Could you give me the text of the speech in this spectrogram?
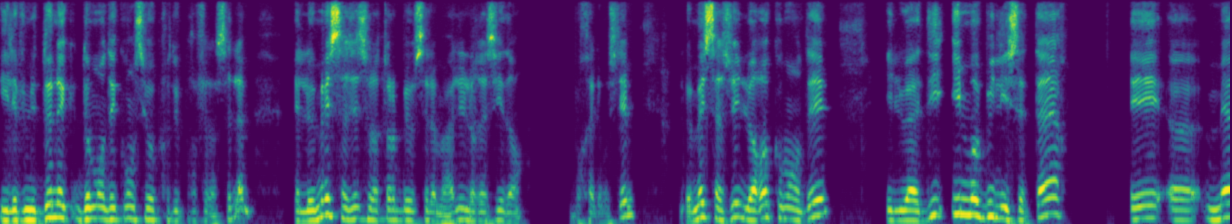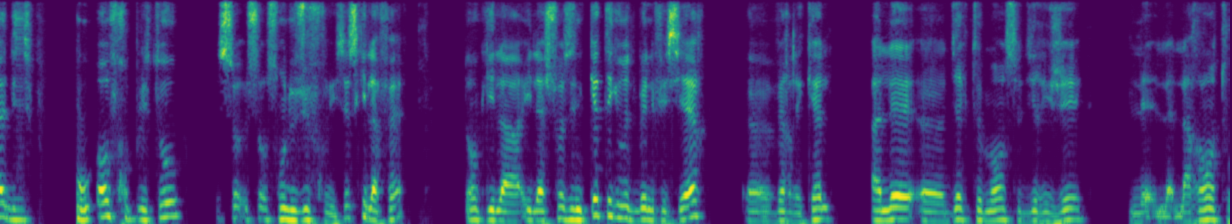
Il est venu demander conseil auprès du prophète et le messager, sur la le résident Bukhari Muslim, le messager lui a recommandé, il lui a dit immobilise cette terre et met à disposition, ou offre plutôt son, usufruit. C'est ce qu'il a fait. Donc, il a, il a choisi une catégorie de bénéficiaires euh, vers lesquels allait euh, directement se diriger la, rente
